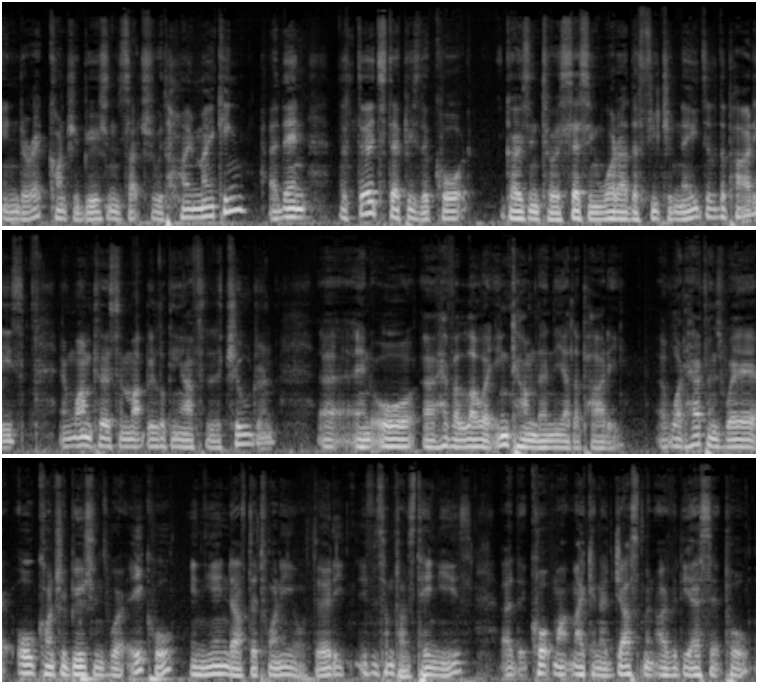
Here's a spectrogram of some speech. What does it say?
Indirect contributions, such as with homemaking. And then the third step is the court goes into assessing what are the future needs of the parties, and one person might be looking after the children, uh, and or uh, have a lower income than the other party. Uh, what happens where all contributions were equal in the end after 20 or 30, even sometimes 10 years, uh, the court might make an adjustment over the asset pool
